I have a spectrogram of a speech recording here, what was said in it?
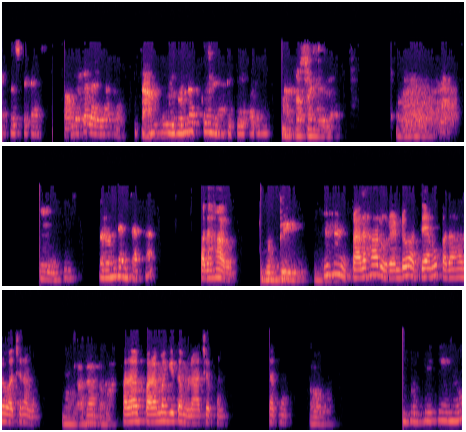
ఎక్సెస్ట్ ఇవి రెండు వస్తున్నాయి అది పేపర్. ప్రసంగేలే. రెండు ఎంత అక్క? పదహారు. బుద్ధి. పదహారు. రెండో అధ్యాయము పదహారు వచనము. పద పరమగీతము నా చెప్పండి. చదవండి. బుద్ధికిను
